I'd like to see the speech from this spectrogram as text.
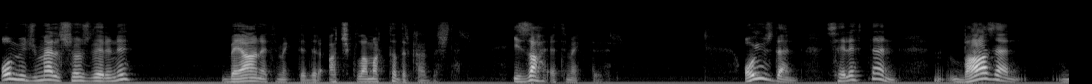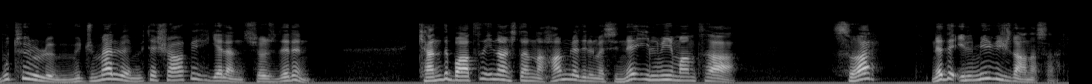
o mücmel sözlerini beyan etmektedir, açıklamaktadır kardeşler. İzah etmektedir. O yüzden seleften bazen bu türlü mücmel ve müteşabih gelen sözlerin kendi batıl inançlarına hamledilmesi ne ilmi mantığa sığar ne de ilmi vicdana sığar.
